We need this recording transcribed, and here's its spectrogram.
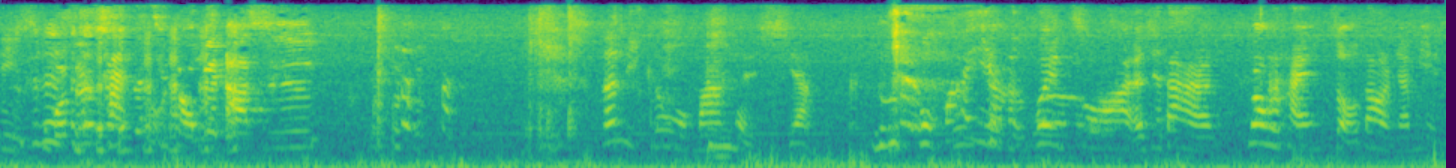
你是不是我是神奇宝贝大师？那你跟我妈很像，我妈也很会抓，而且她还她还走到人家面前，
